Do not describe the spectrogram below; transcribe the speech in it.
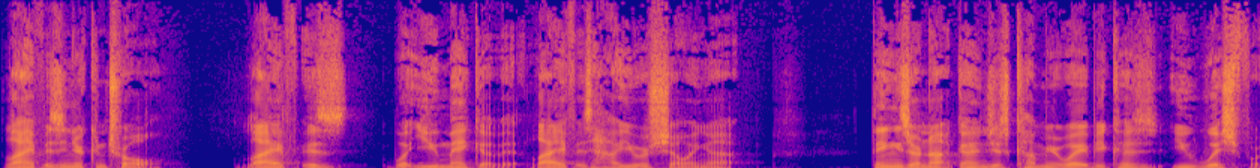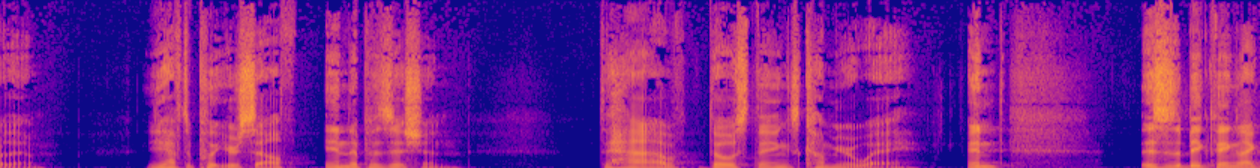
Life is in your control. Life is what you make of it. Life is how you are showing up. Things are not going to just come your way because you wish for them. You have to put yourself in the position to have those things come your way. And this is a big thing, like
